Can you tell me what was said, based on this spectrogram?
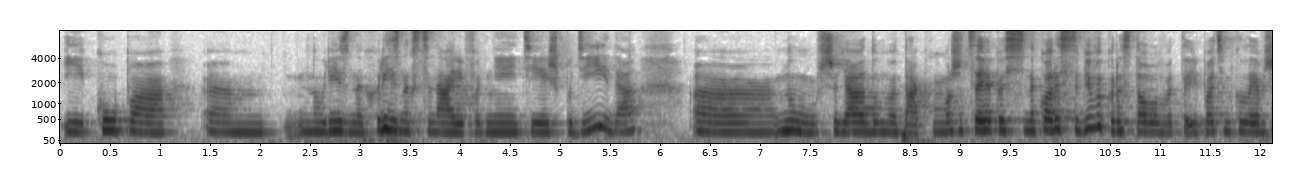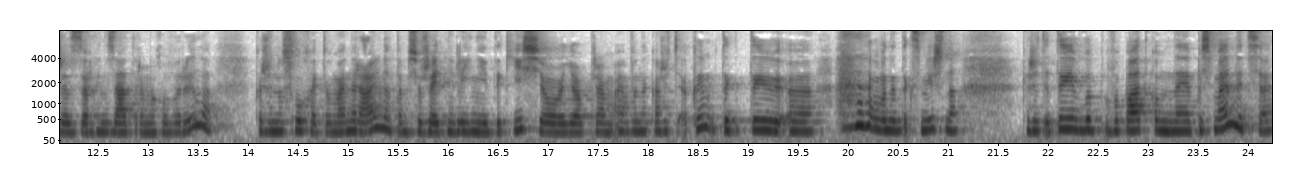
і купа. Ем, ну, різних різних сценаріїв однієї тієї ж події, да, Е, ну, що я думаю, так, може це якось на користь собі використовувати. І потім, коли я вже з організаторами говорила, кажу: ну слухайте, у мене реально там сюжетні лінії такі, що я прям а вони кажуть, а ким ти ти е, вони так смішно кажуть, а ти випадком не письменниця?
